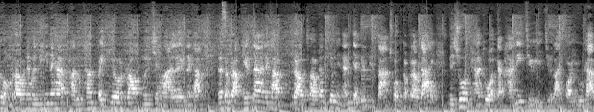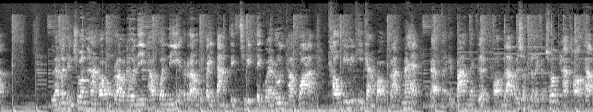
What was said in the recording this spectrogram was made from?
กัวงทางตัวของเราในวันนี้นะครับพาทุกท่านไปเที่ยวรอบเมืองเชียงรายเลยนะครับ และสำหรับเทปหน้านะครับ เราจะพาท่านเที่ยวอย่างนั้นอย่าลืมติดตามชมกับเราได้ในช่วงฮาทัวร์กับ h a r d y TV จือไลน์ for you ครับและมาถึงช่วงฮาทัวร์ของเราในวันนี้ครับ วันนี้เราจะไปตามติดชีวิตเด็กวัยรุ่นครับว่า เขามีวิธีการบอกรักแม่แบบไหนกันบ้างถ้าเกิดพร้อมแล้วไปชมกันเลยกับช่วงฮาทอครับ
